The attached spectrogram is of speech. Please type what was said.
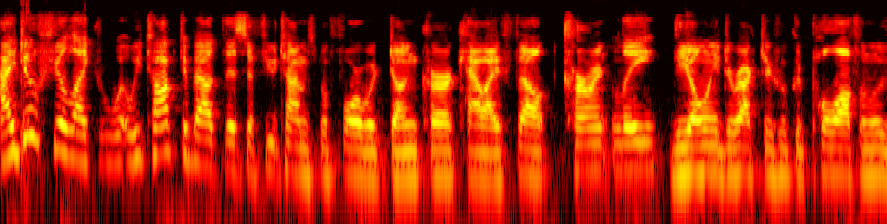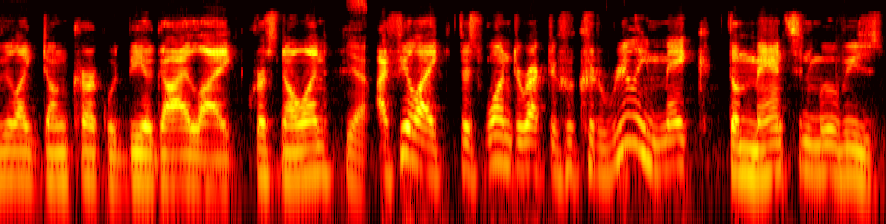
I do feel like we talked about this a few times before with Dunkirk. How I felt currently the only director who could pull off a movie like Dunkirk would be a guy like Chris Nolan. Yeah. I feel like there's one director who could really make the Manson movies,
